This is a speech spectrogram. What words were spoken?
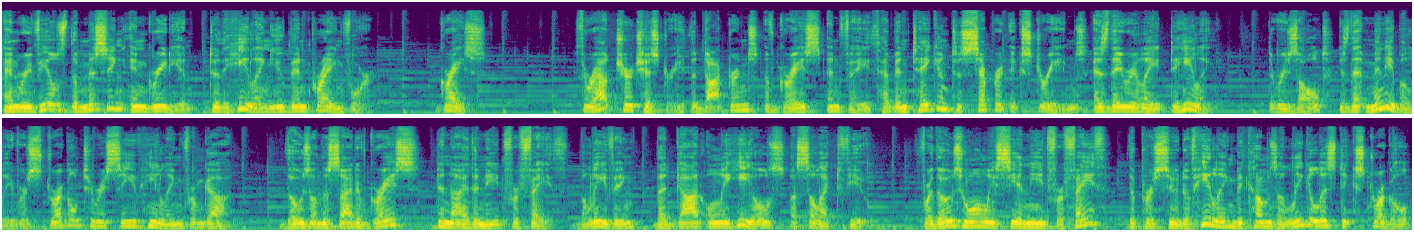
and reveals the missing ingredient to the healing you've been praying for grace. Throughout church history, the doctrines of grace and faith have been taken to separate extremes as they relate to healing. The result is that many believers struggle to receive healing from God. Those on the side of grace deny the need for faith, believing that God only heals a select few. For those who only see a need for faith, the pursuit of healing becomes a legalistic struggle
